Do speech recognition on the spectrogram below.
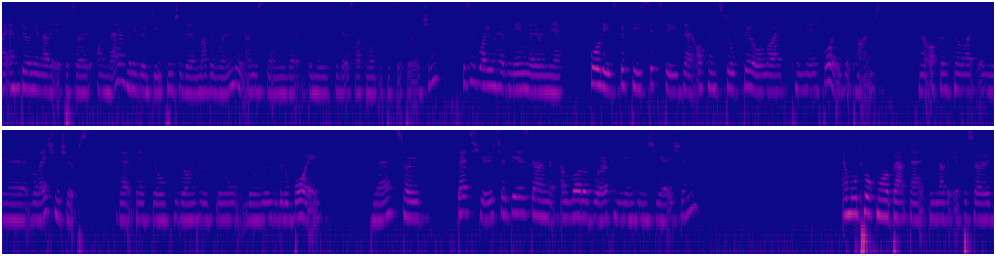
I am doing another episode on that. We're going to go deep into the mother wound and understanding that the need for that psychological separation. This is why you have men that are in their 40s, 50s, 60s that often still feel like teenage boys at times. You know, often feel like in their relationships that they feel can go into this little little wounded little boy. Yeah, so that's huge. So Bear's done a lot of work in men's initiation. And we'll talk more about that in another episode.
